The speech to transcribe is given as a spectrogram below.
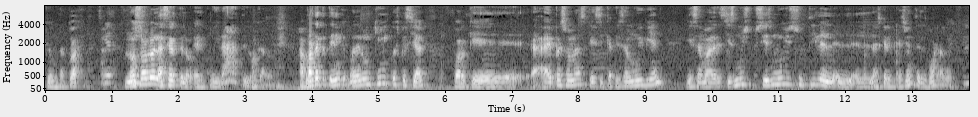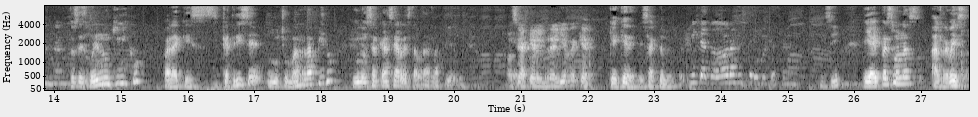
que un tatuaje. No solo el hacértelo, el cuidártelo, cabrón. Aparte, te tienen que poner un químico especial porque hay personas que cicatrizan muy bien y esa madre, si es muy, si es muy sutil el, el- el- la escarificación, se les borra, güey. Entonces, ponen un químico para que cicatrice mucho más rápido y no se alcance a restaurar la piel. güey. O sea, que el relieve que... Que quede, exactamente. Mi tatuador hace escarificaciones. ¿sí? Y hay personas al revés.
